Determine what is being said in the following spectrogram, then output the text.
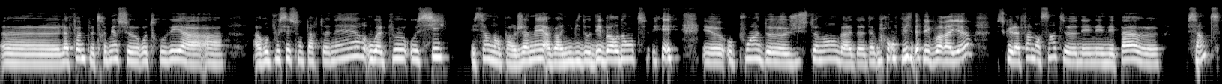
Hein. la femme peut très bien se retrouver à, à repousser son partenaire, ou elle peut aussi et ça on n'en parle jamais, avoir une libido débordante et, euh, au point de justement bah, d'avoir envie d'aller voir ailleurs, puisque la femme enceinte euh, n'est pas euh, sainte.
